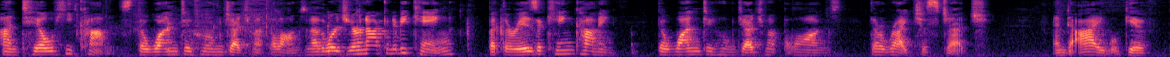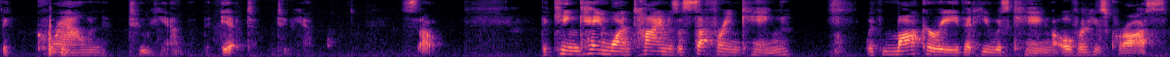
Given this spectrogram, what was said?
until he comes, the one to whom judgment belongs. In other words, you're not going to be king, but there is a king coming, the one to whom judgment belongs, the righteous judge. And I will give the crown to him, it to him. So, the king came one time as a suffering king with mockery that he was king over his cross,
